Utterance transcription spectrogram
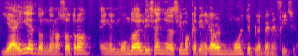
Y ahí es donde nosotros en el mundo del diseño decimos que tiene que haber múltiples beneficios.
